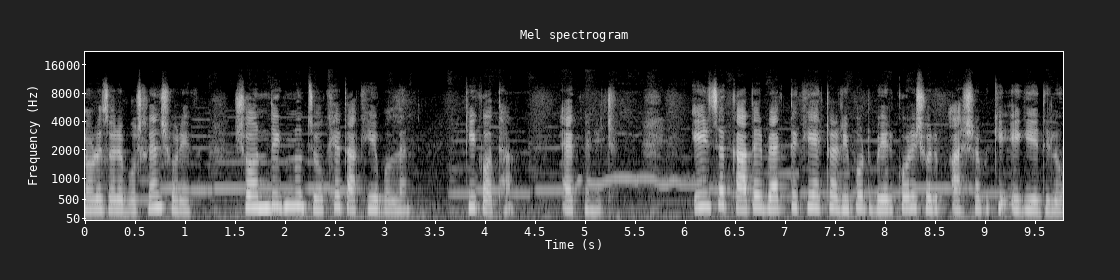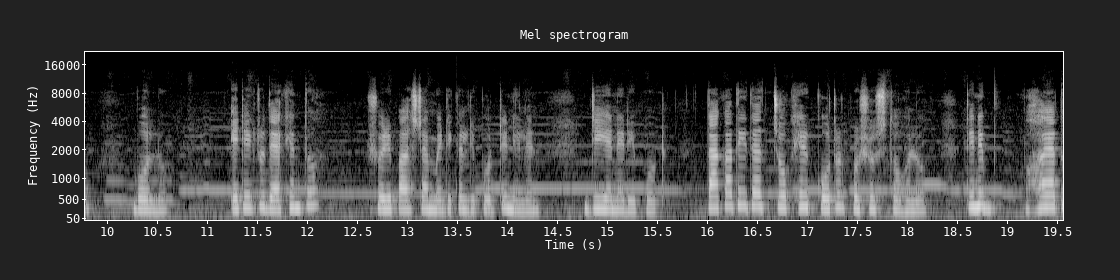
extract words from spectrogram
নড়ে চড়ে বসলেন শরীফ। সন্দিগ্ন চোখে তাকিয়ে বললেন, কি কথা? এক মিনিট ইরজা কাদের ব্যাগ থেকে একটা রিপোর্ট বের করে শরীফ আশরাফকে এগিয়ে দিল। বলল, এটা একটু দেখেন তো শরীফ আশরাফ মেডিকেল রিপোর্টটি নিলেন। ডিএনএ রিপোর্ট তাকাতেই তার চোখের কোটর প্রশস্ত হলো। তিনি ভয়াত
